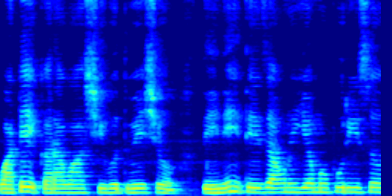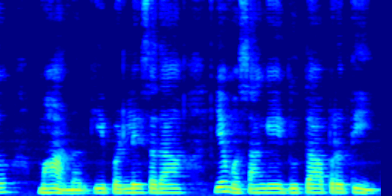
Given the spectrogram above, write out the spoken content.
वाटे करावा शिवद्वेष. तेने ते जाऊन यमपुरीस. महानरकी पडले सदा. यम सांगे दुताप्रती.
